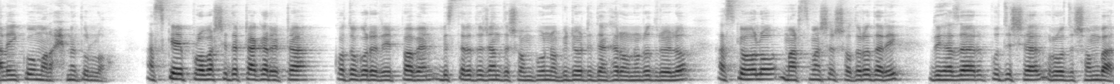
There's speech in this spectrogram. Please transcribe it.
আলাইকুম রহমতুল্লাহ আজকে প্রবাসীদের টাকা রেটটা কত করে রেট পাবেন বিস্তারিত জানতে সম্পূর্ণ ভিডিওটি দেখার অনুরোধ রইল। আজকে হলো মার্চ মাসের সতেরো তারিখ, দুই হাজার পঁচিশ সাল, রোজ সোমবার।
